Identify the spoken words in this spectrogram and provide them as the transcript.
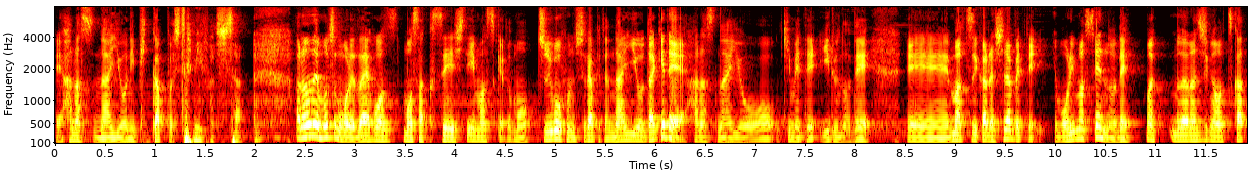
えー、話す内容にピックアップしてみました。あのね、もちろんこれ台本も作成していますけども、15分調べた内容だけで話す内容を決めているので、えー、まあ、追加で調べておりませんので、まあ、無駄な時間を使っ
